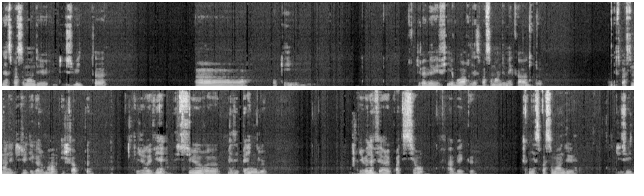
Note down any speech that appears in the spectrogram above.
Un espacement de 18. Euh, ok. Je vais vérifier, voir l'espacement de mes cadres espacement de 18 également échappe. je reviens sur euh, mes épingles. Je vais les faire répartition avec euh, un espacement de 18.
